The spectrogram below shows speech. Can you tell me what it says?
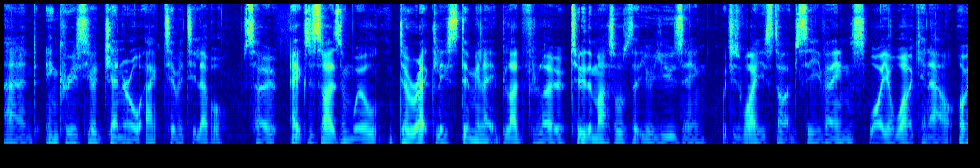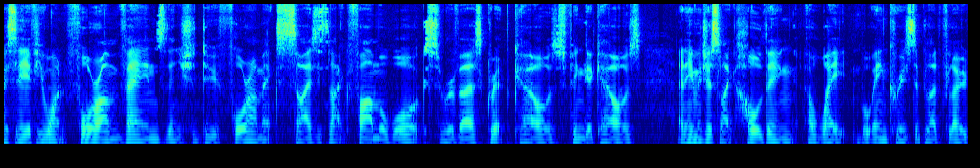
and increase your general activity level. So exercising will directly stimulate blood flow to the muscles that you're using, which is why you start to see veins while you're working out. Obviously, if you want forearm veins, then you should do forearm exercises like farmer walks, reverse grip curls, finger curls, and even just like holding a weight will increase the blood flow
